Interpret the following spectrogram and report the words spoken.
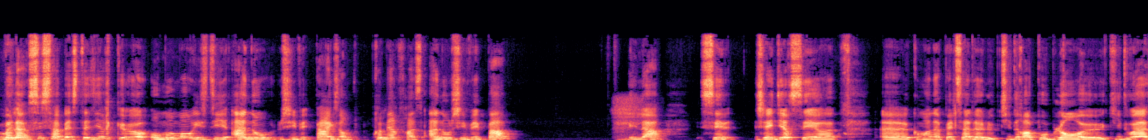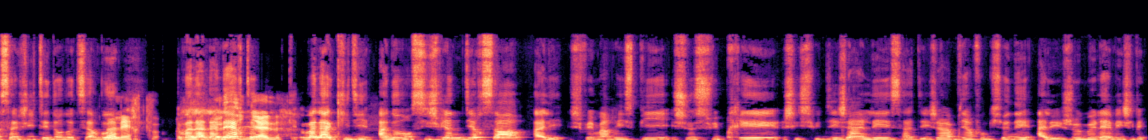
Voilà, c'est ça. Ben, c'est-à-dire qu'au moment où il se dit Ah non, j'y vais, par exemple, première phrase, Ah non, j'y vais pas. Et là, c'est, j'allais dire, c'est, euh, euh, comment on appelle ça, le petit drapeau blanc euh, qui doit s'agiter dans notre cerveau. L'alerte. Voilà, l'alerte. Voilà, qui dit Ah non, non, si je viens de dire ça, allez, je fais ma rispi, je suis prêt, j'y suis déjà allé, ça a déjà bien fonctionné, allez, je me lève et j'y vais.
